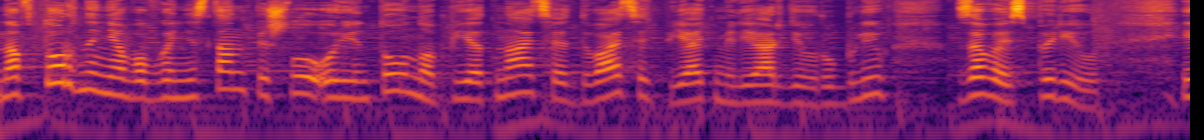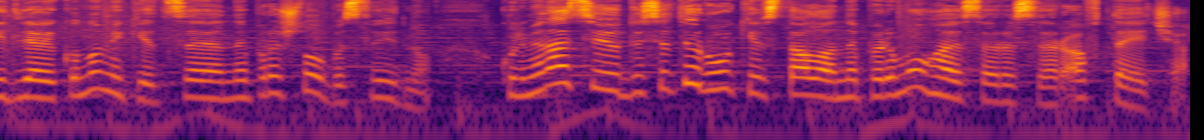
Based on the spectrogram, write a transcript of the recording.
На вторгнення в Афганістан пішло орієнтовно 15-25 мільярдів рублів за весь період. І для економіки це не пройшло безслідно. Кульмінацією 10 років стала не перемога СРСР, а втеча.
